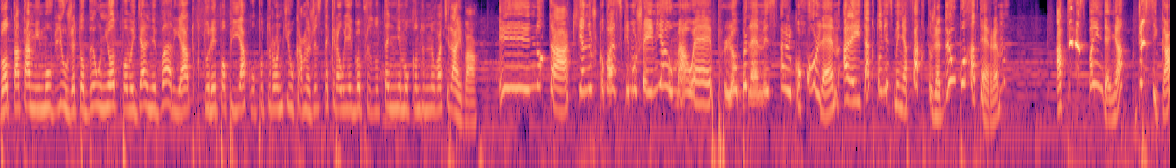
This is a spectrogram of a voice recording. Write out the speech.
Bo tata mi mówił, że to był nieodpowiedzialny wariat, który po pijaku potrącił kamerzystę Kraujego, przez to ten nie mógł kontynuować live'a. Yy, no tak, Janusz Kowalski może i miał małe problemy z alkoholem, ale i tak to nie zmienia faktu, że był bohaterem. A teraz pani Demia, Jessica,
